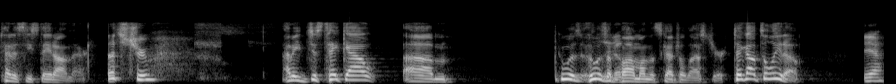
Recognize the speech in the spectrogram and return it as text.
Tennessee State on there. That's true. I mean, just take out um, who was who was Toledo. a bum on the schedule last year. Take out Toledo. Yeah.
